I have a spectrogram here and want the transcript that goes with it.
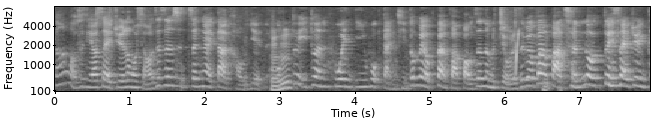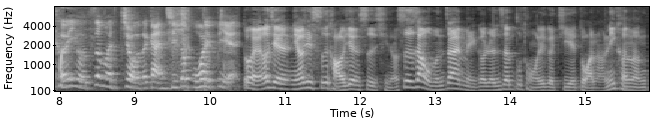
刚刚老师提到债券，让我想到这真的是真爱大考验、嗯、我们对一段婚姻或感情都没有办法保证那么久了，没有办法承诺对债券可以有这么久的感情都不会变。对，而且你要去思考一件事情啊，事实上我们在每个人生不同的一个阶段啊，你可能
